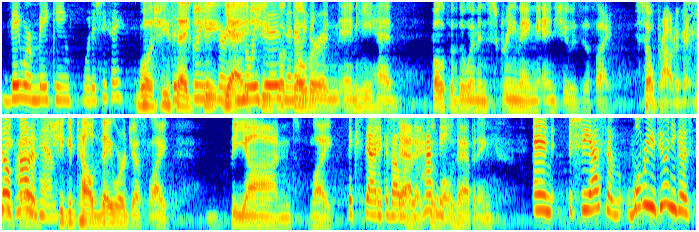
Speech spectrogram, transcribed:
They were making what did she say? Well, she The said she yeah she noises looked and over and and he had both of the women screaming and she was just like so proud of him. So proud of him. She could tell they were just like beyond like Ecstatic, about what was happening. What was happening? And she asked him, "What were you doing?" He goes,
